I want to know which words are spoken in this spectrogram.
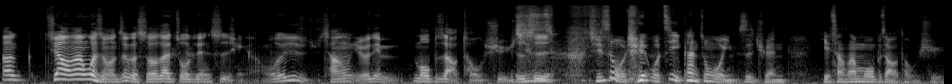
那像那为什么这个时候在做这件事情啊？我日常有点摸不着头绪。就是其实，其实我觉得我自己看中国影视圈也常常摸不着头绪。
